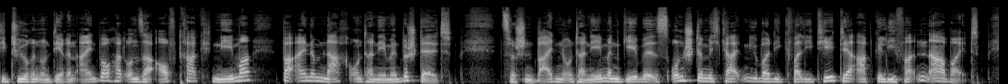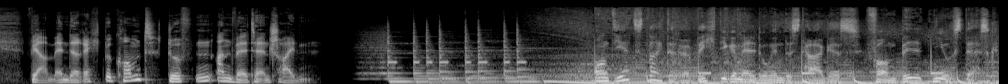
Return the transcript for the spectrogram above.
Die Türen und deren Einbau hat unser Auftragnehmer bei einem Nachunternehmen bestellt. Zwischen beiden Unternehmen gäbe es Unstimmigkeiten über die Qualität der abgelieferten Arbeit. Wer am Ende Recht bekommt, dürften Anwälte entscheiden. Und jetzt weitere wichtige Meldungen des Tages vom Bild Newsdesk.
